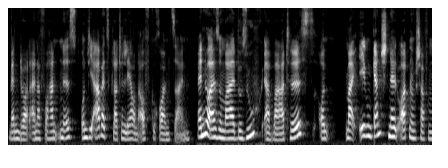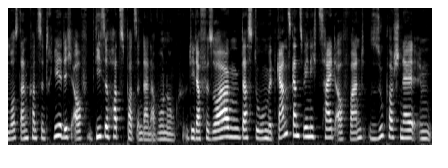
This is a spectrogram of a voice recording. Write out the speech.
wenn dort einer vorhanden ist, und die Arbeitsplatte leer und aufgeräumt sein. Wenn du also mal Besuch erwartest und mal eben ganz schnell Ordnung schaffen musst, dann konzentriere dich auf diese Hotspots in deiner Wohnung, die dafür sorgen, dass du mit ganz, ganz wenig Zeitaufwand super schnell ein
